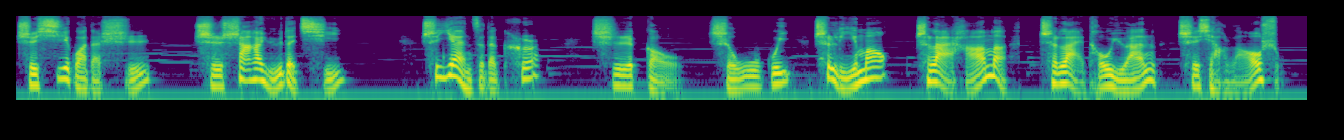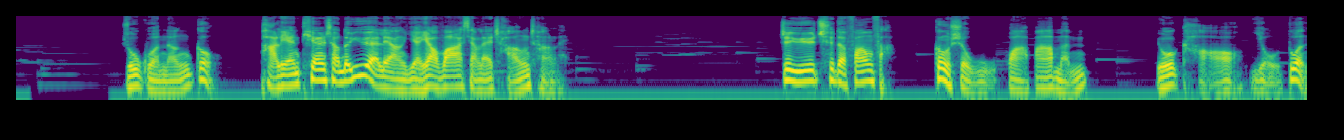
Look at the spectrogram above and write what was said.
吃西瓜的实，吃鲨鱼的鳍，吃燕子的壳，吃狗，吃乌龟，吃狸猫，吃癞蛤蟆，吃癞头猿，吃小老鼠。如果能够，怕连天上的月亮也要挖下来尝尝来。至于吃的方法，更是五花八门，有烤有炖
